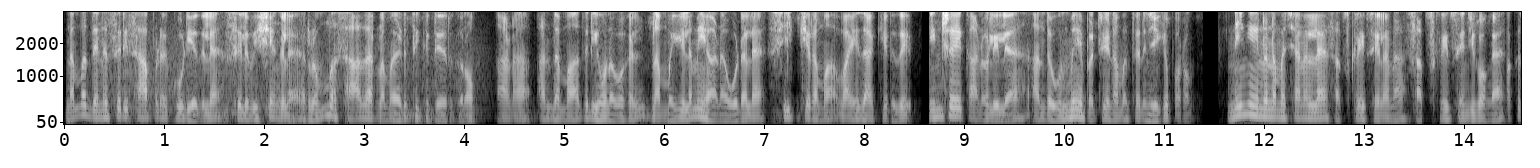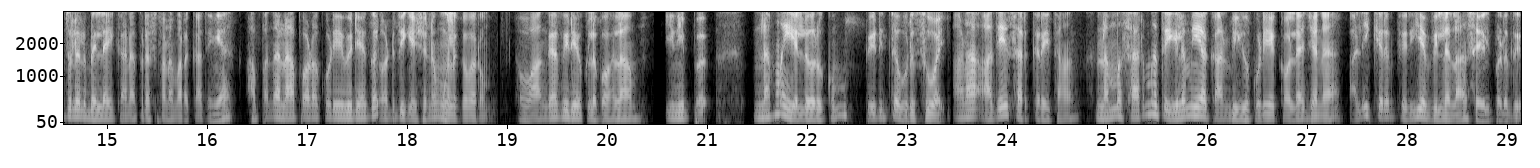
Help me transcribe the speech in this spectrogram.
நம்ம தினசரி சாப்பிடக்கூடியதுல சில விஷயங்களை ரொம்ப சாதாரணமா எடுத்துக்கிட்டு இருக்கிறோம். ஆனா அந்த மாதிரி உணவுகள் நம்ம இளமையான உடலை சீக்கிரமா வயதாக்கிறது. இன்றைய காணொலியில அந்த உண்மையை பற்றி நம்ம தெரிஞ்சுக்க போறோம். நீங்க இன்னும் நம்ம சேனல்ல சப்ஸ்கிரைப் செய்யலனா சப்ஸ்கிரைப் செஞ்சுக்கோங்க. பக்கத்துல உள்ள பெல் ஐக்கான பிரஸ் பண்ண மறக்காதீங்க. அப்பதான் நான் போடக்கூடிய வீடியோக்கு நோட்டிபிகேஷன் உங்களுக்கு வரும். வாங்க வீடியோக்குள்ள போகலாம். இனிப்பு நம்ம எல்லோருக்கும் பிடித்த ஒரு சுவை. ஆனா அதே சர்க்கரை தான் நம்ம சருமத்தை இளமையா காண்பிக்கக்கூடிய கொலஜனை அழிக்கிற பெரிய வில்லனா செயல்படுது.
